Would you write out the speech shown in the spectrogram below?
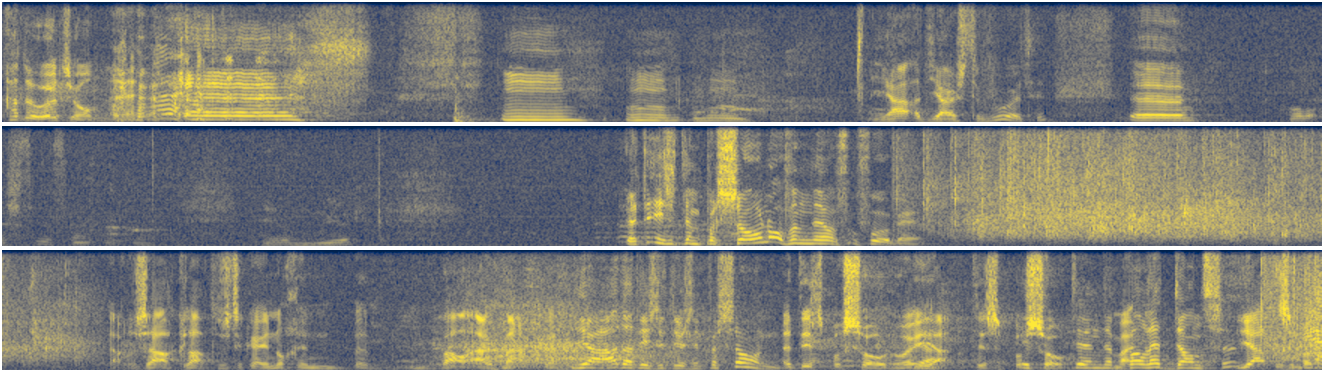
Ga door, John. Hè? Eh, mm, mm, mm. Ja, het juiste woord. Hè? Eh, of stilstaan. Heel moeilijk. Het, is het een persoon of een vo- voorwerp? Nou, de zaal klapt, dus dan kan je nog een eh, bal uitmaken. hè? Ja, dat is het dus een persoon. Het is een persoon, hoor. Ja, Ja. het is een Is persoon. het een Maar- balletdanser? Ja, het is een ballet.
